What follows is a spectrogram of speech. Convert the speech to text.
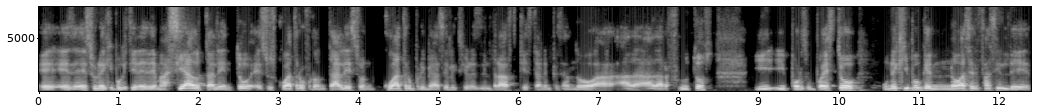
Eh, es, un equipo que tiene demasiado talento. Esos cuatro frontales son cuatro primeras elecciones del draft que están empezando a, dar frutos. Y, y por supuesto, un equipo que no va a ser fácil de,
